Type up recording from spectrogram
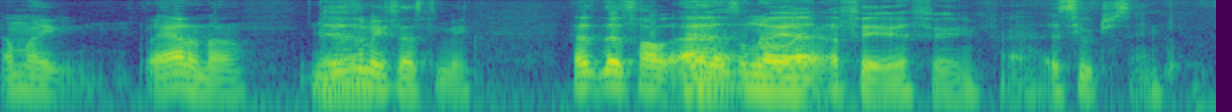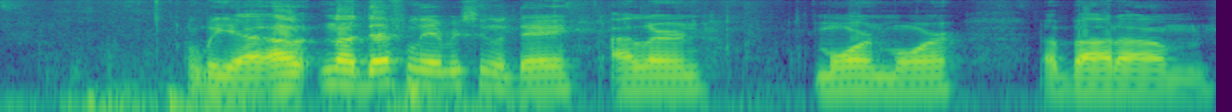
I'm like, like, I don't know. It Yeah. doesn't make sense to me. That, that's all. Yeah, that's all no, I yeah. I feel you. I feel you. I see what you're saying. But yeah, uh, no, definitely every single day I learn more and more about um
